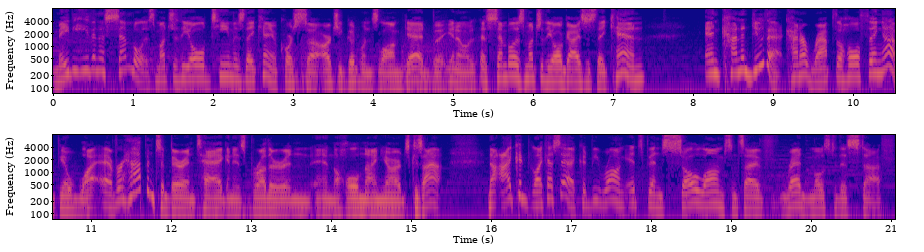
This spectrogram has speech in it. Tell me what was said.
maybe even assemble as much of the old team as they can. Of course, uh, Archie Goodwin's long dead, but you know, assemble as much of the old guys as they can. And kind of do that, kind of wrap the whole thing up. You know, whatever happened to Baron Tagge and his brother and and the whole nine yards? Because I, now I could, like I said, I could be wrong. It's been so long since I've read most of this stuff,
